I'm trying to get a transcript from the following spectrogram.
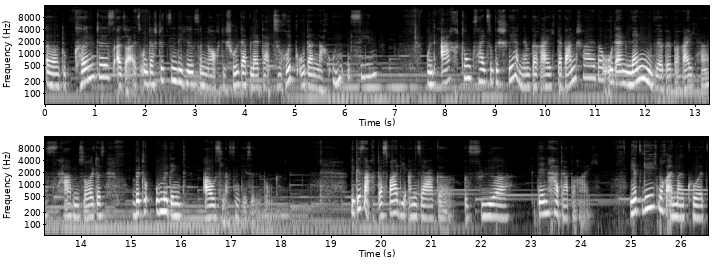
Äh, du könntest also als unterstützende Hilfe noch die Schulterblätter zurück oder nach unten ziehen. Und Achtung, falls du Beschwerden im Bereich der Bandscheibe oder im Lendenwirbelbereich hast, haben solltest, bitte unbedingt auslassen, diese Übung. Wie gesagt, das war die Ansage für den Hatha-Bereich. Jetzt gehe ich noch einmal kurz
